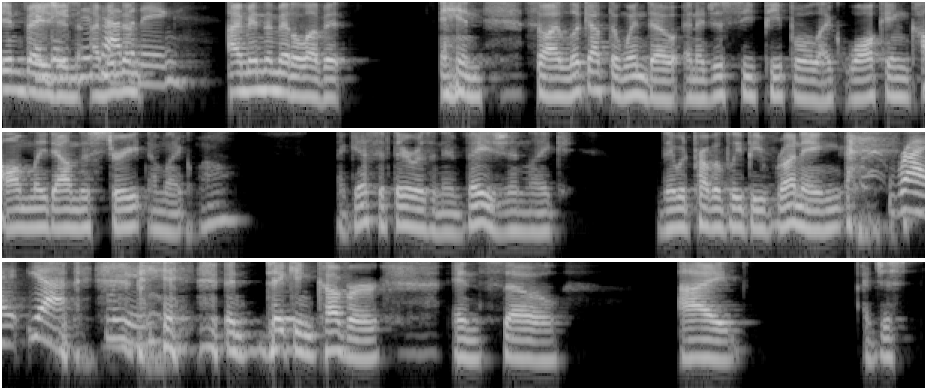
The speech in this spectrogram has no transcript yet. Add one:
invasion. Invasion is I'm in the happening. I'm in the middle of it. And so I look out the window and I just see people like walking calmly down the street. I'm like, well, I guess if there was an invasion, like they would probably be running right. Yeah. Fleeing. and taking cover. And so I I just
